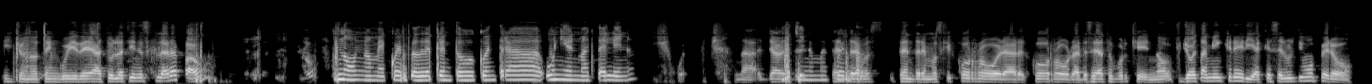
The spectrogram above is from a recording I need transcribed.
Y yo no tengo idea. ¿Tú la tienes clara, Pau? No, no me acuerdo. De pronto contra Unión Magdalena. Hijo ya, tendremos, tendremos que corroborar, corroborar ese dato porque no, yo también creería que es el último, pero,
